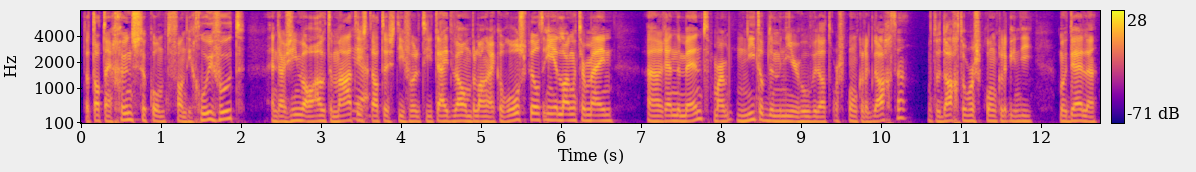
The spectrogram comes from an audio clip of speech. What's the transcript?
dat dat ten gunste komt van die groeivoet. En daar zien we al automatisch Ja. dat dus die volatiliteit wel een belangrijke rol speelt in je lange termijn eh, rendement. Maar niet op de manier hoe we dat oorspronkelijk dachten. Want we dachten oorspronkelijk in die modellen,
